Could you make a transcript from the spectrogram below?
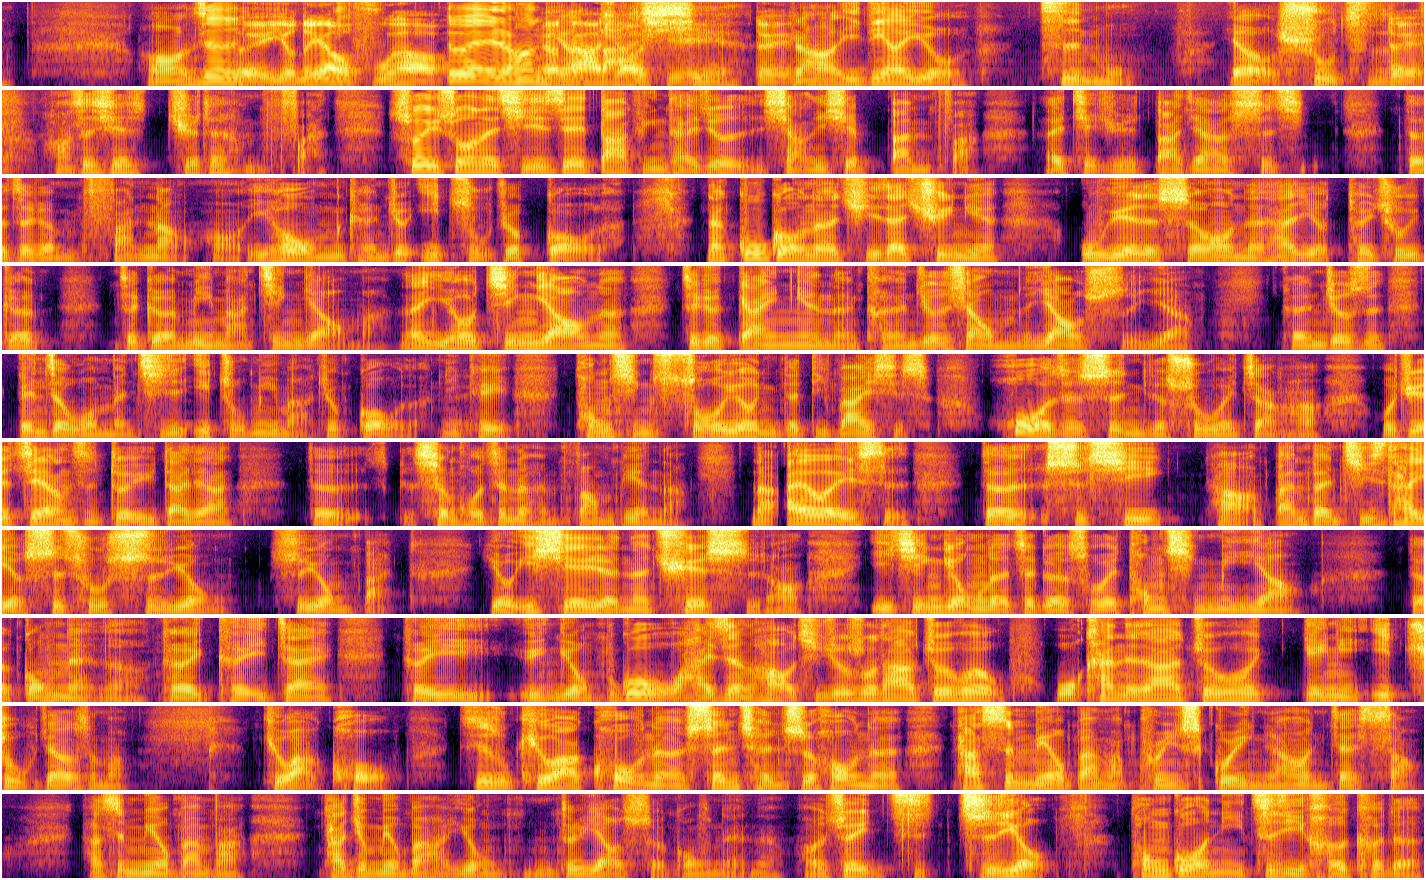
哦，这对，有的要有符号，对，然后你要大小写，对，然后一定要有字母，要有数字，对，好，这些觉得很烦。所以说呢，其实这些大平台就想一些办法来解决大家的事情的这个烦恼。哦，以后我们可能就一组就够了。那 Google 呢，其实在去年五月的时候呢，它有推出一个这个密码金钥嘛。那以后金钥呢，这个概念呢，可能就是像我们的钥匙一样。可能就是跟着我们，其实一组密码就够了。你可以通行所有你的 devices，或者是你的数位账号。我觉得这样子对于大家的生活真的很方便呐、那 iOS 的十七它版本，其实它有试出试用试用版，有一些人呢确实哦已经用了这个所谓通行密钥的功能了，可以可以在可以运用。不过我还是很好奇，就是说它最后我看着它最后会给你一组叫做什么？QR code 这组 QR code 呢，生成之后呢，它是没有办法 print screen，然后你再扫，它是没有办法，它就没有办法用你这个钥匙的功能了。好，所以只只有通过你自己核可的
